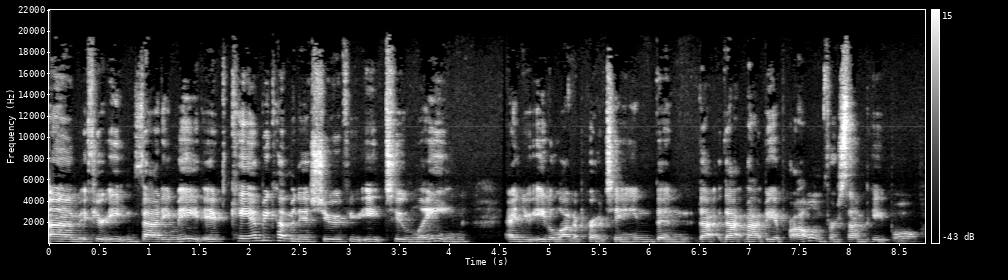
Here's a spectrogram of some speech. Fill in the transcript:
Um, if you're eating fatty meat, it can become an issue if you eat too lean and you eat a lot of protein. Then that that might be a problem for some people.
